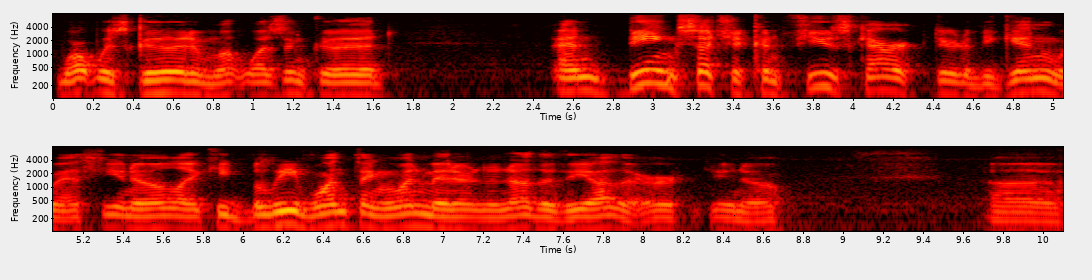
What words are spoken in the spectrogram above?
what was good and what wasn't good. And being such a confused character to begin with, you know, like he'd believe one thing one minute and another the other, you know. Uh,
